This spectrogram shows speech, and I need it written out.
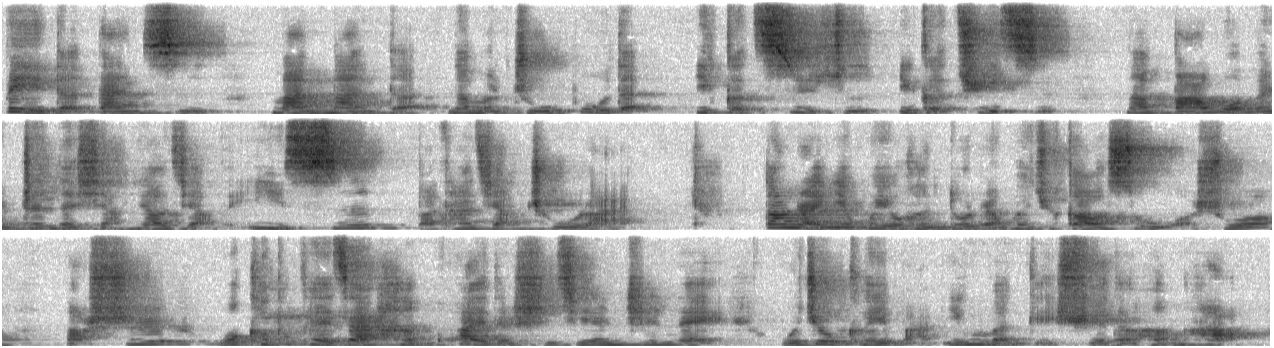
背的单字。慢慢的，那么逐步的一个句子一个句子，那把我们真的想要讲的意思把它讲出来。当然也会有很多人会去告诉我说：“老师，我可不可以在很快的时间之内，我就可以把英文给学得很好？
